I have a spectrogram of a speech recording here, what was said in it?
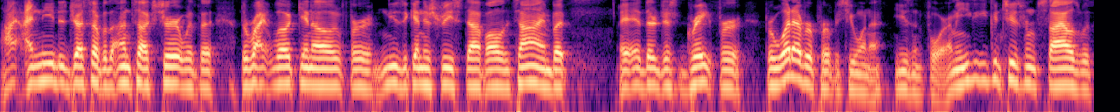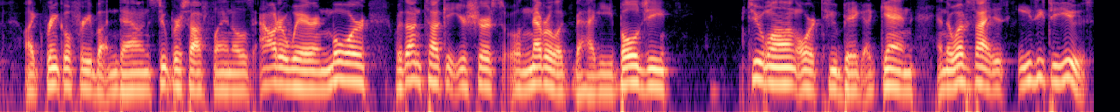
I, I need to dress up with an untucked shirt with the, the right look, you know, for music industry stuff all the time. But Eh, eh, they're just great for, for whatever purpose you want to use them for. I mean, you, you can choose from styles with like wrinkle free button downs, super soft flannels, outerwear, and more. With Untuck It, your shirts will never look baggy, bulgy, too long or too big again, and their website is easy to use.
